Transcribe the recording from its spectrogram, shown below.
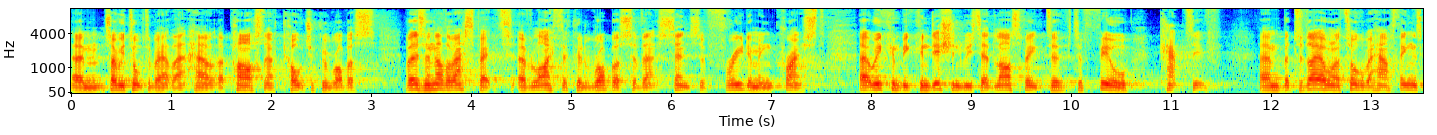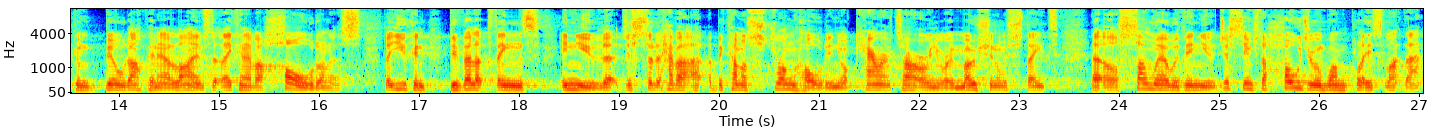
um, so we talked about that, how a past and our culture can rob us. But there's another aspect of life that can rob us of that sense of freedom in Christ. Uh, we can be conditioned, we said last week, to, to feel captive. Um, but today I want to talk about how things can build up in our lives, that they can have a hold on us, that you can develop things in you that just sort of have a, a become a stronghold in your character or in your emotional state uh, or somewhere within you. It just seems to hold you in one place like that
